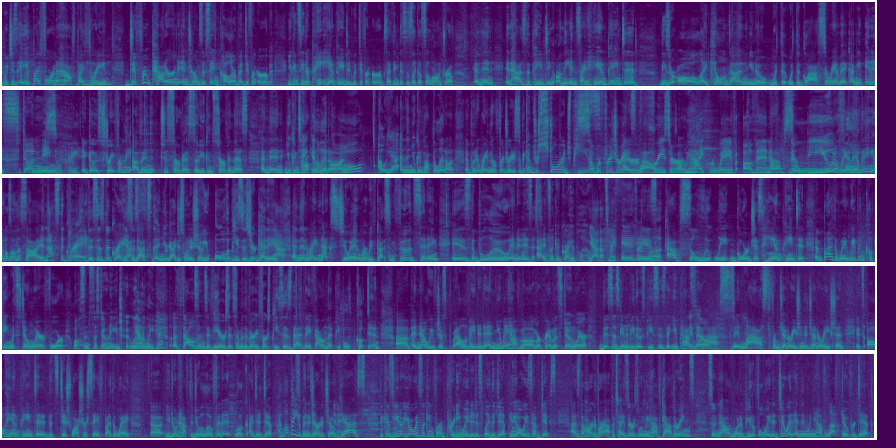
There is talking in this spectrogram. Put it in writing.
which is eight by four and a half by three. Mm-hmm. Different pattern in terms of same color, but different herb. You can see they're pa- hand painted with different herbs. I think this is like a cilantro. And then it has the painting on the inside, hand painted. These are all like kiln done, you know, with the with the glass ceramic. I mean, it is stunning. So pretty. It goes straight from the oven to service, so you can serve in this, and then you can Take pop the on the lid on. Oh yeah, and then you can pop the lid on and put it right in the refrigerator, so it becomes your storage piece. So refrigerator, as well. freezer, oh, yeah. microwave, oven. Absolutely. They're beautiful. and they have the handles on the side. And that's the gray. This is the gray. So that's, the, and you're, I just wanted to show you all the pieces you're getting. Yeah. And then right next to it, where we've got some food sitting, is the blue. And it Love uh, it's one. like a gray blue. Yeah, that's my favorite It is look. absolutely gorgeous, hand painted. And by the way, we've been cooking with stoneware for, well, since the Stone Age, literally. yeah. Uh, thousands of years. It's some of the very first pieces that they found that people cooked in. Um, and now we've just elevated it. And you may have mom or grandma stoneware. This is gonna be those pieces that you pass Mm-hmm. They down. last. They last from generation to generation. It's all hand painted. That's dishwasher safe, by the way. Uh, you don't have to do a loaf in it. Look, I did dip. I love that you put Spinach dip artichoke, yes. Because, you know, you're always looking for a pretty way to display the dip. We always have dips as the heart of our appetizers when we have gatherings. So now what a beautiful way to do it. And then when you have leftover dip,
